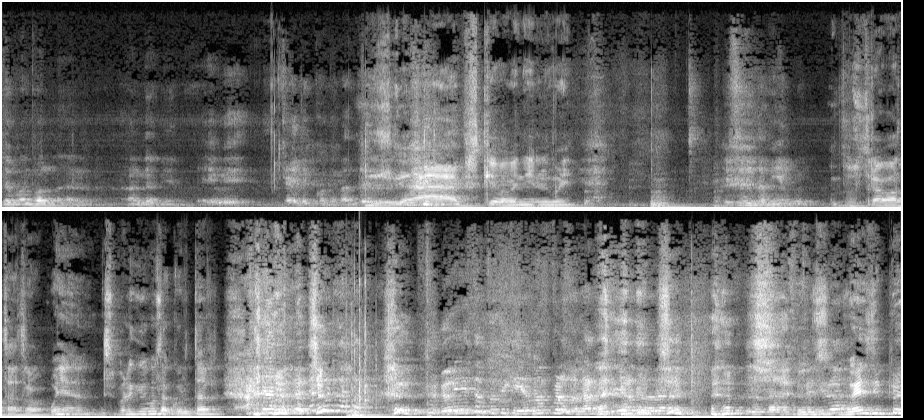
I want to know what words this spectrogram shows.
Te mando al, al, al Daniel. Eh, güey, cállate con el Andrés. Ah, pues que va a venir el güey. Ese es el Daniel, güey. Pues traba, traba, traba. Oye, se supone que vamos a cortar. Oye, esta plática ya es más personal. La Pues. Güey, siempre,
